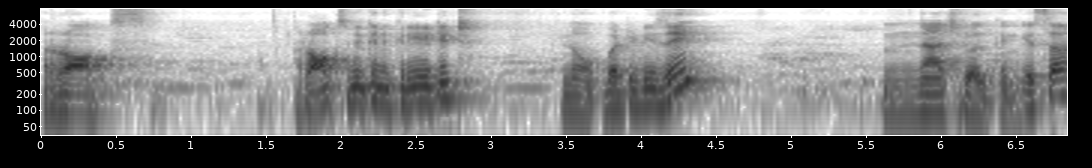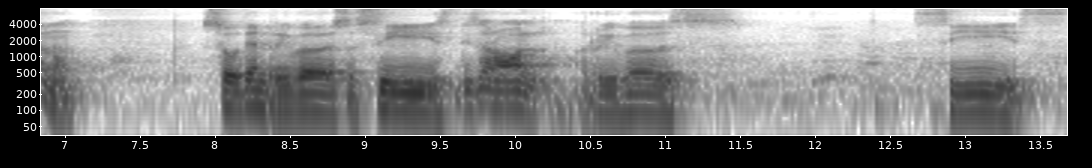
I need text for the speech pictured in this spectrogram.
Rocks. Rocks we can create it? No but it is a natural thing. Yes or no? So then rivers seas these are all rivers seas.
